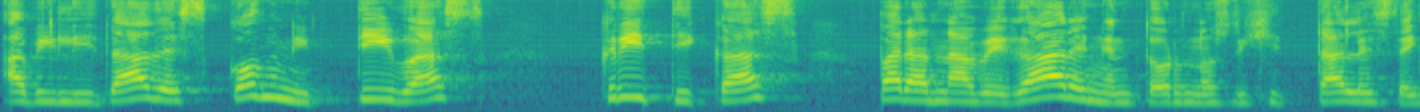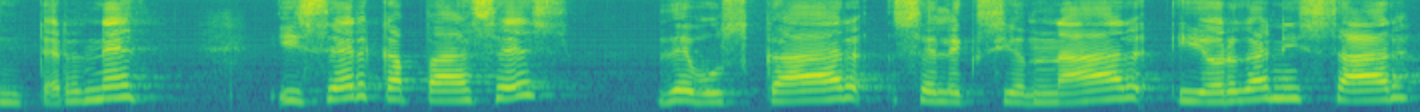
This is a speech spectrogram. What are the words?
habilidades cognitivas críticas para navegar en entornos digitales de Internet y ser capaces de buscar, seleccionar y organizar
